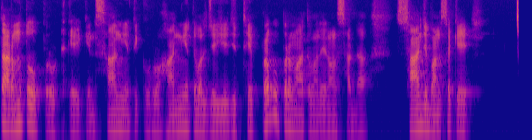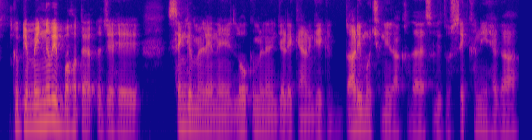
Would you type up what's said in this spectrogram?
ਧਰਮ ਤੋਂ ਉੱਪਰ ਉੱਠ ਕੇ ਇੱਕ ਇਨਸਾਨੀਅਤ, ਇੱਕ ਰੂਹਾਨੀਅਤ ਵੱਲ ਜਾਈਏ, ਜਿੱਥੇ ਪ੍ਰਭੂ ਪਰਮਾਤਮਾ ਦੇ ਨਾਲ ਸਾਡਾ ਸਾਂਝ ਬਣ ਸਕੇ। ਕਿਉਂਕਿ ਮੈਨੂੰ ਵੀ ਬਹੁਤ ਅਜਿਹੇ ਸਿੰਘ ਮਿਲੇ ਨੇ, ਲੋਕ ਮਿਲੇ ਨੇ, ਜਿਹੜੇ ਕਹਿਣਗੇ ਕਿ ਦਾੜੀ ਮੁੱਛ ਨਹੀਂ ਰੱਖਦਾ, ਇਸ ਲਈ ਤੂੰ ਸਿੱਖ ਨਹੀਂ ਹੈਗਾ,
